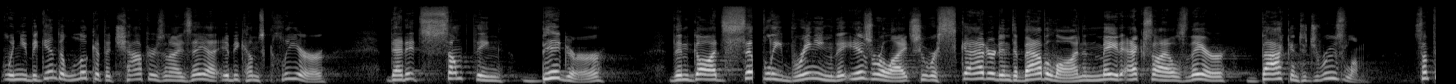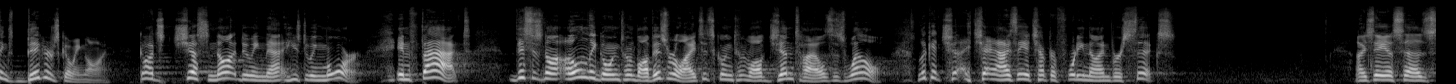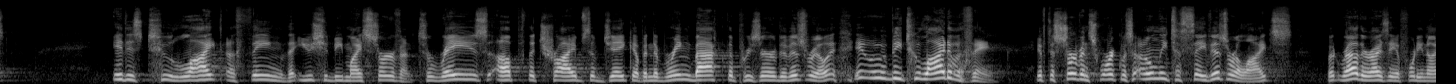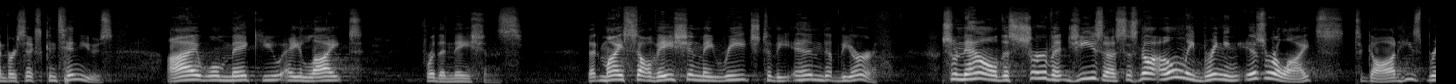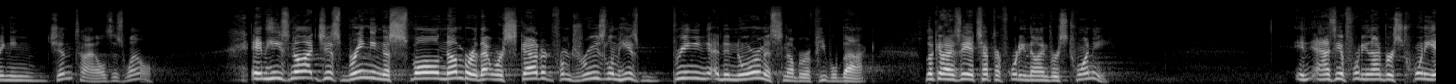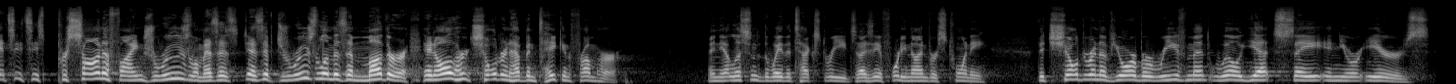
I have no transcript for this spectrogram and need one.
when you begin to look at the chapters in Isaiah, it becomes clear that it's something bigger than God simply bringing the Israelites who were scattered into Babylon and made exiles there back into Jerusalem. Something's bigger is going on. God's just not doing that, He's doing more. In fact, this is not only going to involve Israelites, it's going to involve Gentiles as well. Look at Ch- Isaiah chapter 49, verse 6. Isaiah says, It is too light a thing that you should be my servant, to raise up the tribes of Jacob and to bring back the preserved of Israel. It, it would be too light of a thing if the servant's work was only to save Israelites but rather, Isaiah 49, verse 6 continues I will make you a light for the nations, that my salvation may reach to the end of the earth. So now the servant Jesus is not only bringing Israelites to God, he's bringing Gentiles as well. And he's not just bringing a small number that were scattered from Jerusalem, he is bringing an enormous number of people back. Look at Isaiah chapter 49, verse 20 in Isaiah 49, verse 20, it's, it's, it's personifying Jerusalem as, as, as if Jerusalem is a mother and all her children have been taken from her. And yet, listen to the way the text reads Isaiah 49, verse 20. The children of your bereavement will yet say in your ears,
